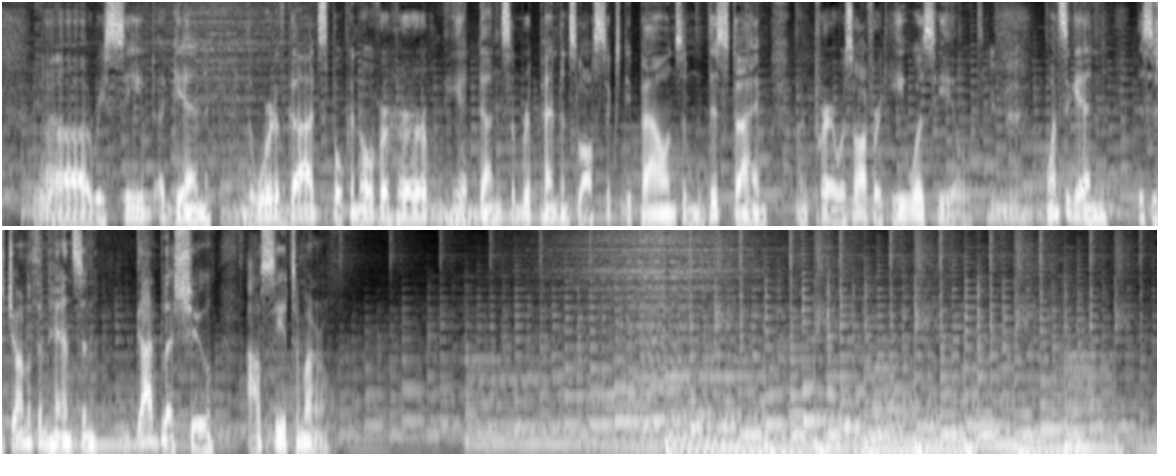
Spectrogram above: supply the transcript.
uh, received again the Word of God spoken over her. He had done some repentance, lost 60 pounds, and this time, when prayer was offered, he was healed. Amen. Once again, this is Jonathan Hansen. God bless you. I'll see you tomorrow.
